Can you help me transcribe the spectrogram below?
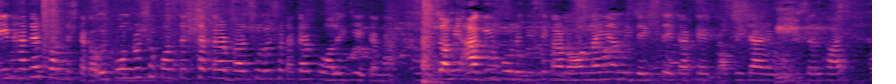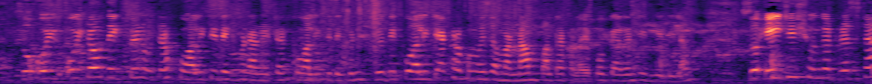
তিন হাজার পঞ্চাশ টাকা। ওই পনেরোশো পঞ্চাশ টাকার বা ষোলোশো টাকার কোয়ালিটি এটা না। তো আমি আগেই বলে দিচ্ছি কারণ অনলাইনে আমি দেখছি এটাকে কপিটা সেল হয়। তো ওই, ওইটাও দেখবেন, ওইটার কোয়ালিটি দেখবেন আর এটার কোয়ালিটি দেখবেন। যদি কোয়ালিটি একরকম হয়েছে আমার নাম পাল্টা ফেলা গ্যারান্টি দিয়ে দিলাম। সো এই যে সুন্দর ড্রেসটা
